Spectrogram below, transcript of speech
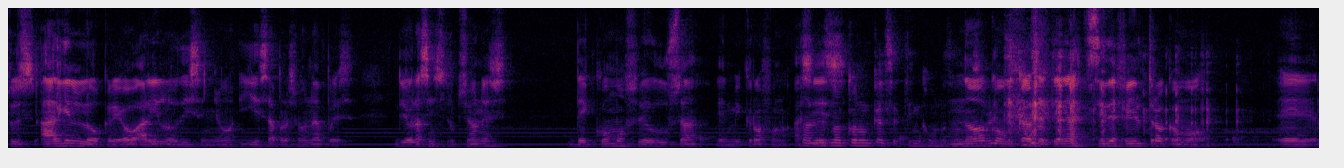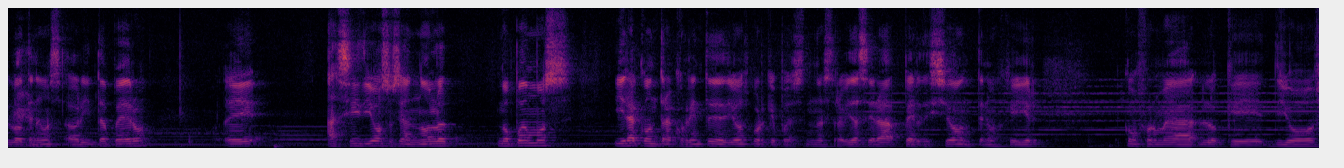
pues alguien lo creó, alguien lo diseñó y esa persona pues dio las instrucciones de cómo se usa el micrófono. Tal Así vez es. no con un calcetín como nosotros. No ahorita. con un calcetín así de filtro como eh, lo tenemos ahorita, pero eh, así Dios, o sea, no, lo, no podemos ir a contracorriente de Dios porque pues nuestra vida será perdición, tenemos que ir conforme a lo que Dios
